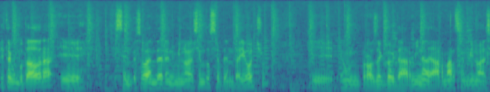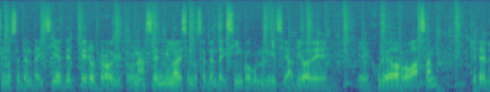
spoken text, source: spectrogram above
Esta computadora se empezó a vender en 1978. Eh, es un proyecto que termina de armarse en 1977, pero el proyecto nace en 1975 con una iniciativa de eh, Julio Eduardo Bazán, que era el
